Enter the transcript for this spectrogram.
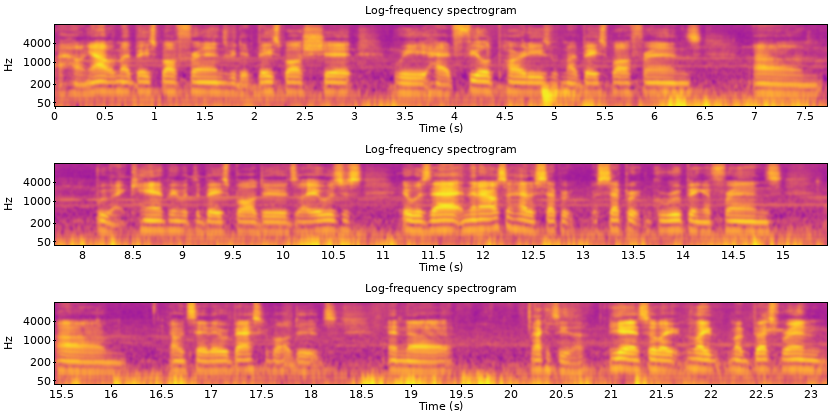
I hung out with my baseball friends. We did baseball shit. We had field parties with my baseball friends. Um, we went camping with the baseball dudes. Like it was just it was that, and then I also had a separate a separate grouping of friends. Um, I would say they were basketball dudes, and uh, I can see that. yeah, and so like like my best friend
